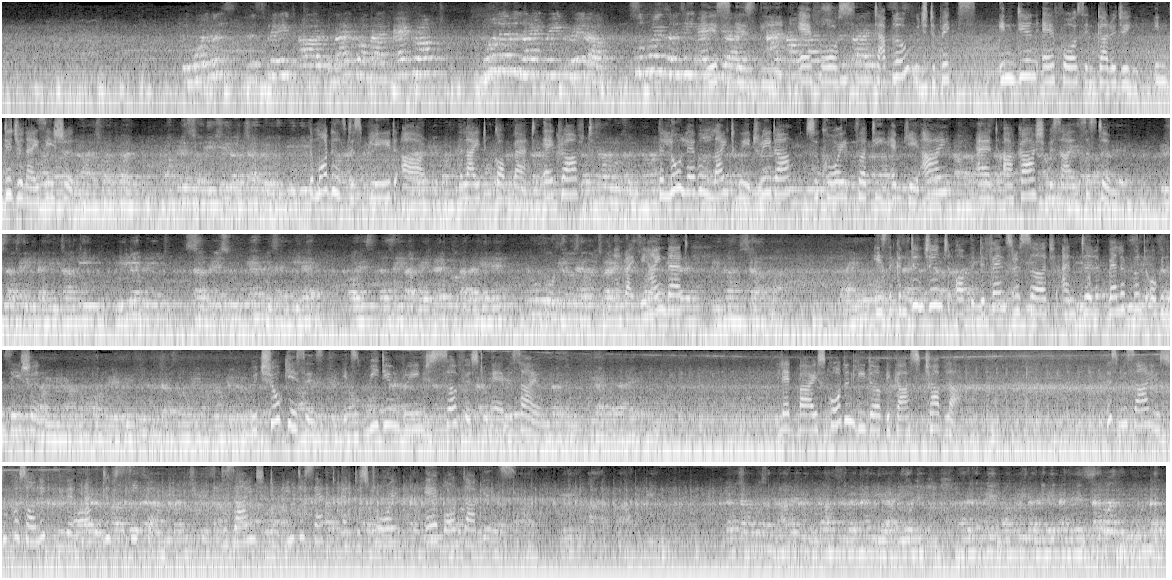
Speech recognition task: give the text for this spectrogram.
The models displayed are light combat aircraft, low-level lightweight radar, Sukhoi 30 This is the Air Force tableau, which depicts Indian Air Force encouraging indigenization. The models displayed are the light combat aircraft, the low-level lightweight radar, Sukhoi 30 MKI, and Akash missile system. इस दस्ते की पहली झांकी medium range surface to air missile की है और इस दस्ते का नेतृत्व कर रहे हैं 2407 And right behind that Vikas Chawla is the contingent of the Defense Research and Development Organization, which showcases its medium-range surface-to-air missile. Led by Squadron Leader Vikas Chavla. This missile is supersonic with an active seeker designed to intercept and destroy airborne targets. रक्षा अनुसंधान एवं विकास संगठन DRDO ने भारत में नौकरी करने के पहले सर्वाधिक उन्नत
